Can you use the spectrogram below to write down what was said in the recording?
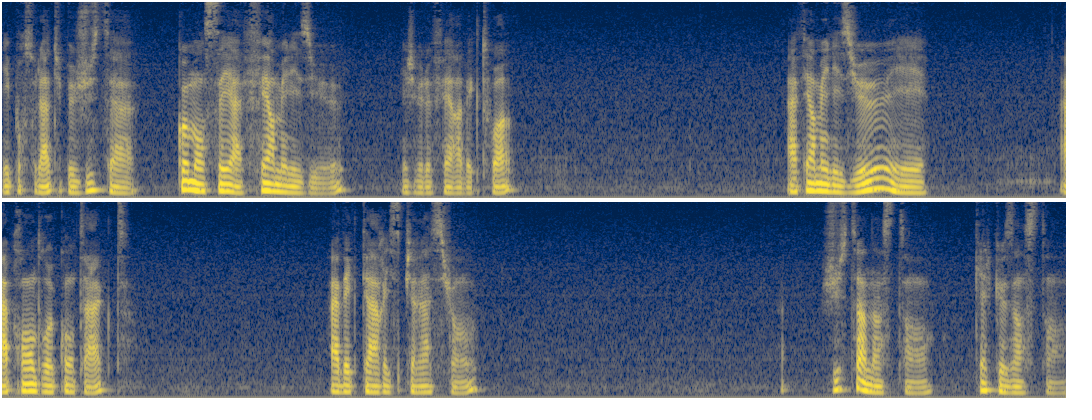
Et pour cela, tu peux juste commencer à fermer les yeux je vais le faire avec toi. À fermer les yeux et à prendre contact avec ta respiration. Juste un instant, quelques instants.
